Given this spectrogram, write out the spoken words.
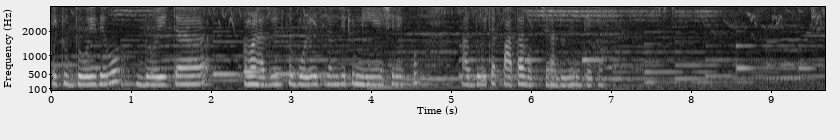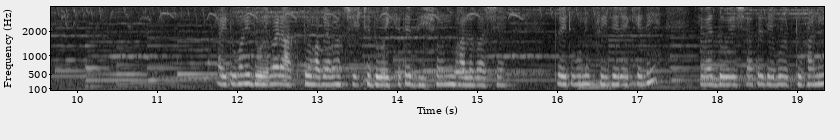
একটু দই দেবো। দইটা আমার হাজব্যান্ডকে বলেছিলাম যে একটু নিয়ে এসে রেখো। আর দইটা পাতা হচ্ছে না দুদিন থেকে। আর একটুখানি দই এবার রাখতে হবে। আমার সৃষ্টি দই খেতে ভীষণ ভালোবাসে। তো এইটুকুনি ফ্রিজে রেখে দিই। এবার দইয়ের সাথে দেবো একটুখানি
